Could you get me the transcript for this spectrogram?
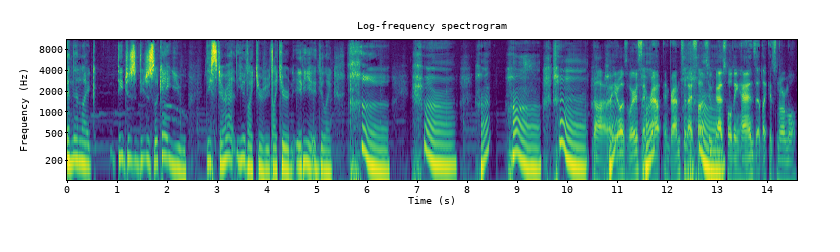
and then like they just they just look at you they stare at you like you're like you're an idiot and you're like huh huh huh huh huh No, Huh? you know what's worse? In, Huh? Bram- in Brampton, I saw two guys holding hands at like it's normal.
